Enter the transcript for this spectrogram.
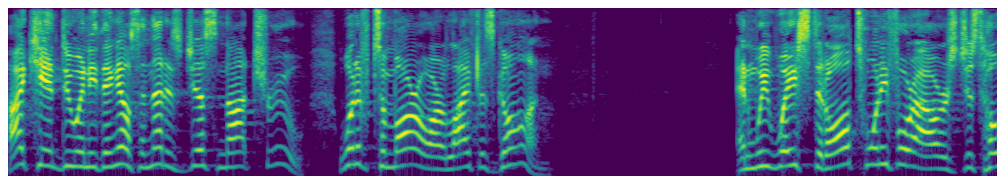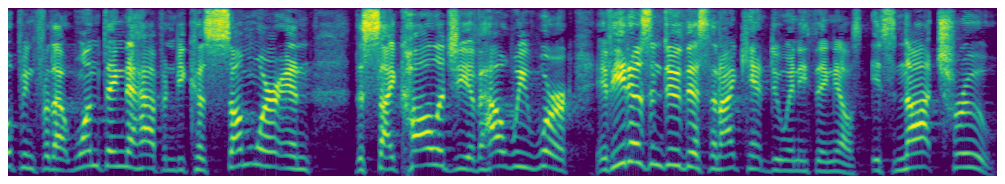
I can't do anything else. And that is just not true. What if tomorrow our life is gone? And we wasted all 24 hours just hoping for that one thing to happen because somewhere in the psychology of how we work, if He doesn't do this, then I can't do anything else. It's not true.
